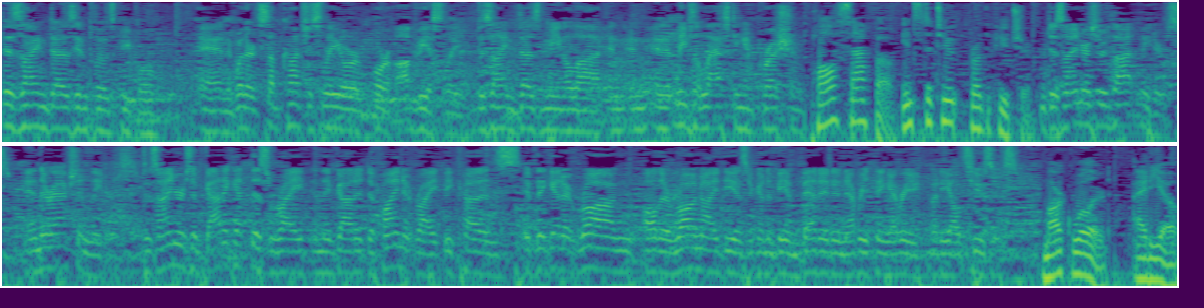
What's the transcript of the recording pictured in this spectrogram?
Design does influence people, and whether it's subconsciously or, or obviously, design does mean a lot, and, and, and it leaves a lasting impression. Paul Saffo, Institute for the Future. Designers are thought leaders, and they're action leaders. Designers have got to get this right, and they've got to define it right, because if they get it wrong, all their wrong ideas are going to be embedded in everything everybody else uses. Mark Willard, IDEO.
